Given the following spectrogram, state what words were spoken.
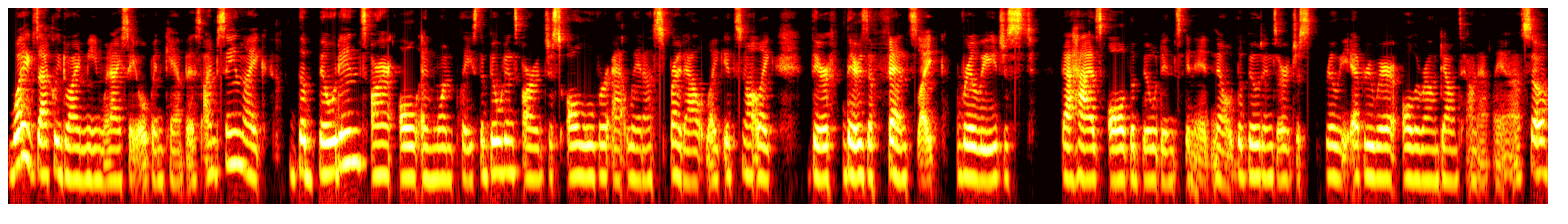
what exactly do I mean when I say open campus? I'm saying like the buildings aren't all in one place. The buildings are just all over Atlanta, spread out. Like it's not like there there's a fence like really just that has all the buildings in it. No, the buildings are just really everywhere all around downtown Atlanta. So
